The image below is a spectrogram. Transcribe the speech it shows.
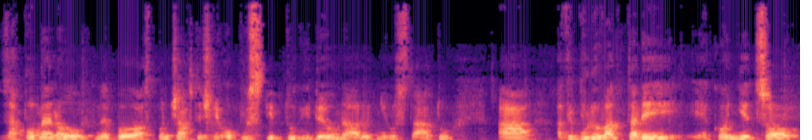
zapomenout nebo aspoň částečně opustit tu ideu národního státu a, a vybudovat tady jako něco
